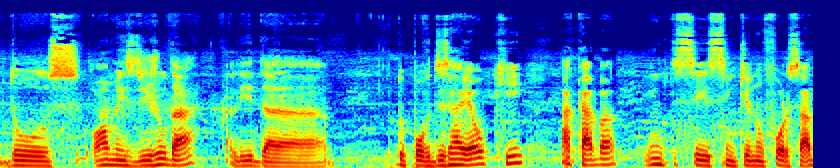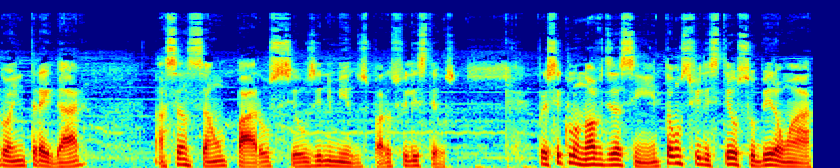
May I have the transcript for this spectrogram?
dos homens de Judá, ali da, do povo de Israel, que acaba se sentindo forçado a entregar a sanção para os seus inimigos, para os filisteus. Versículo 9 diz assim: Então os filisteus subiram a,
